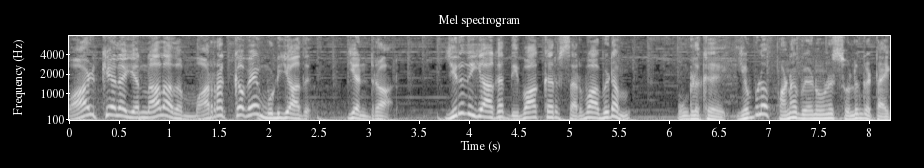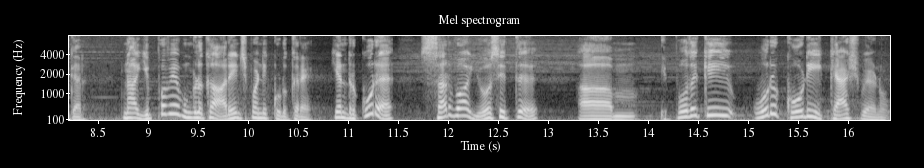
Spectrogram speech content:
வாழ்க்கையில என்னால் அதை மறக்கவே முடியாது என்றார். இறுதியாக திவாகர் சர்வாவிடம் உங்களுக்கு எவ்வளவு பணம் வேணும்னு சொல்லுங்க டைகர். நான் இப்பவே உங்களுக்கு அரேஞ்ச் பண்ணி கொடுக்குறேன். என்று கூற சர்வா யோசித்து இப்போதைக்கு ஒரு கோடி கேஷ் வேணும்.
